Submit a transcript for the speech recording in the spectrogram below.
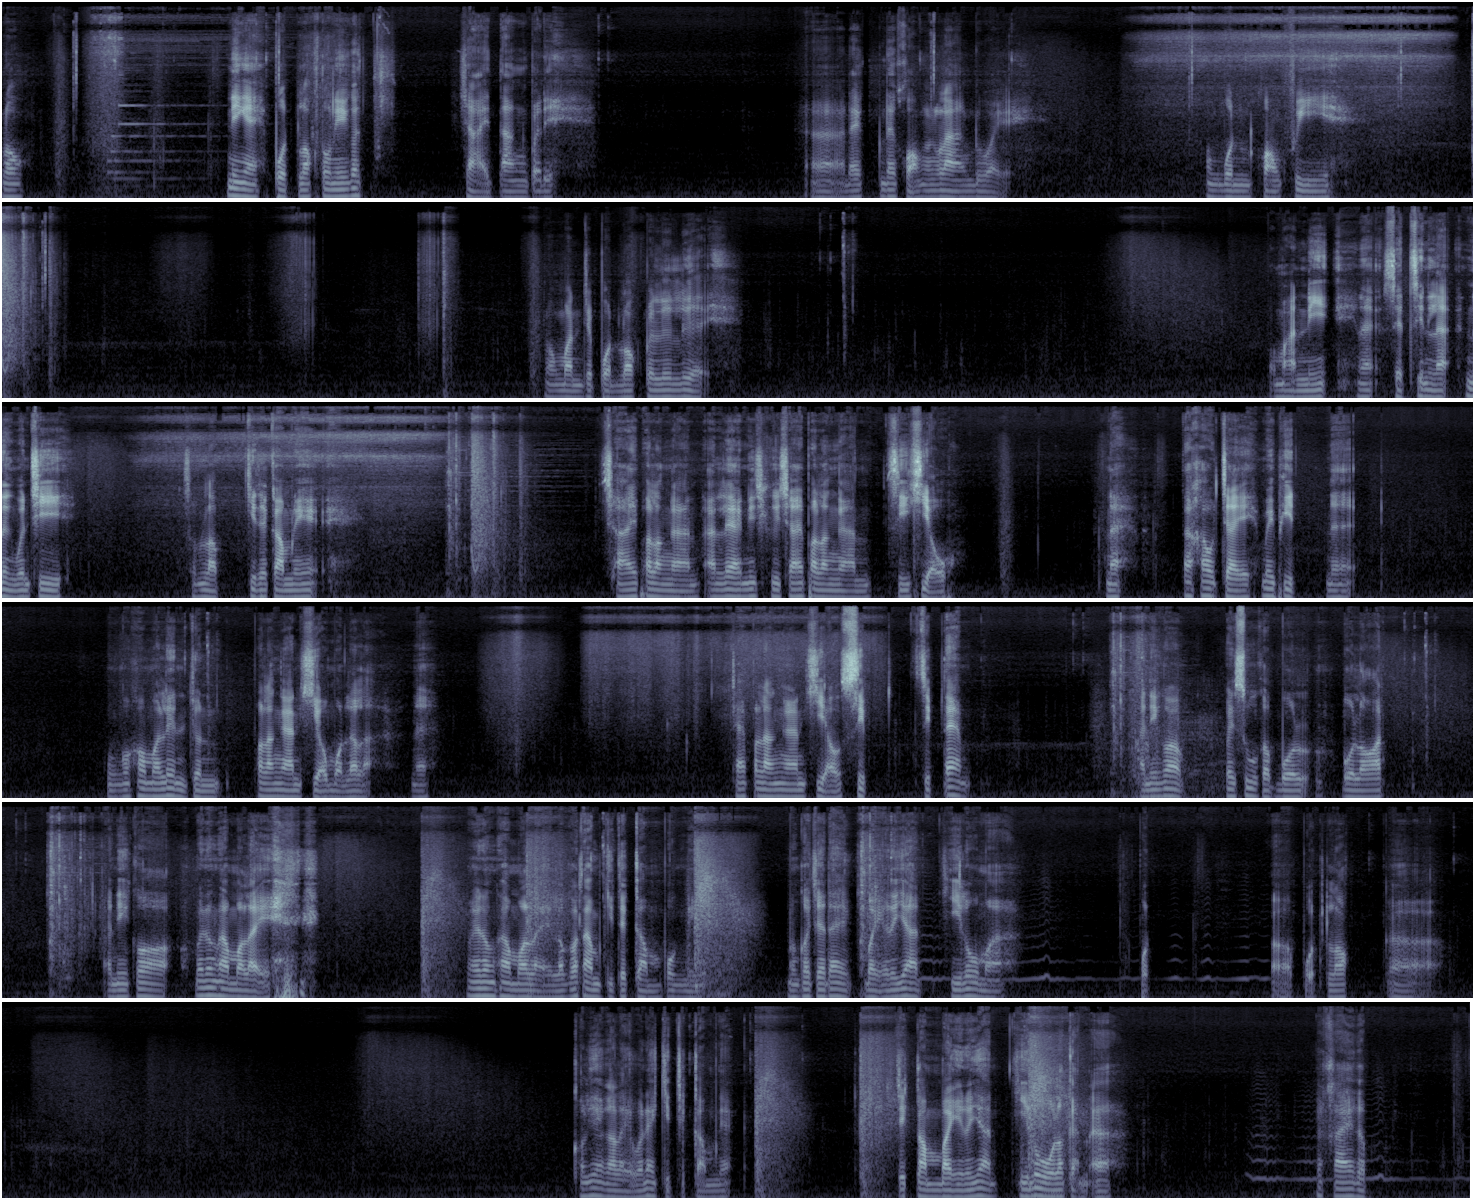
เรานี่ไงปลดล็อกตรงนี้ก็จ่ายตังค์ไปดิอ่าได้ได้ของข้างล่างด้วย ข้างบนของฟรีลองมันจะปลดล็อกไปเรื่อยๆประมาณนี้นะเสร็จสิ้นแล้วหนึ่งบัญชีสำหรับกิจกรรมนี้ ใช้พลังงาน อันแรกนี่คือใช้พลังงานสีเขียวนะ ถ้าเข้าใจไม่ผิดนะฮะผมก็เข้ามาเล่นจนพลังงานเขียวหมดแล้วล่ะนะใช้พลังงานเขียวสิบสิบแต้ม อันนี้ก็ไปสู้กับโบโบลอสอันนี้ก็ไม่ต้องทำอะไร ไม่ต้องทำอะไรเราก็ทำกิจกรรมพวกนี้ มันก็จะได้ใบอนุญาตฮีโร่มา ปลดล็อกเขาเรียกอะไรวะเนี่ยกิจกรรมเนี่ยกิจกรรมใบอนุญาตฮีโร่แล้วกันอะคล้ายๆกับ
